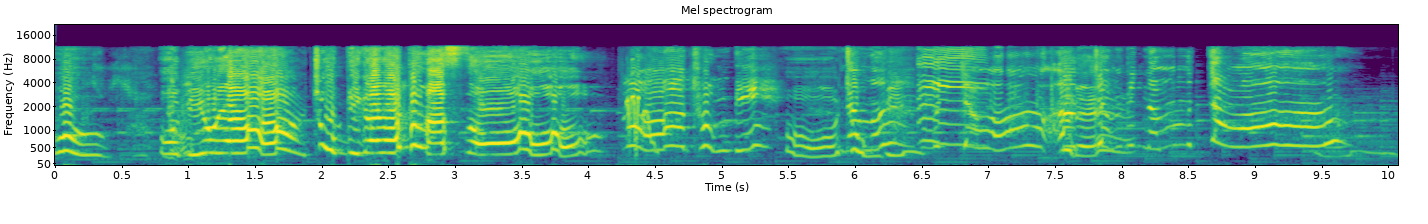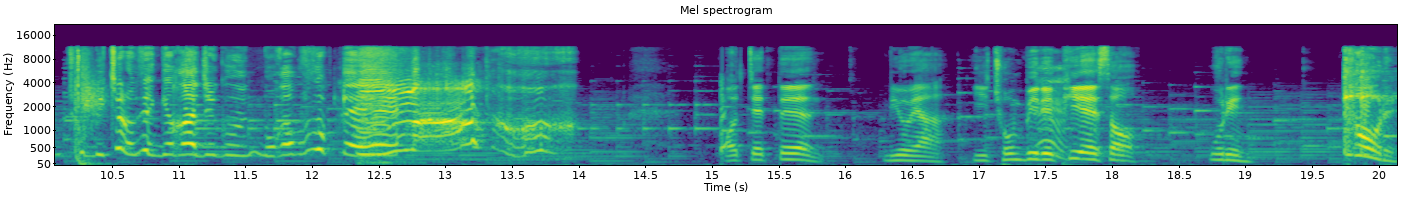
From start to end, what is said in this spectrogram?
어, 어 미호야 좀비가 나타났어. 아 좀비? 어 좀비. 무서워. 그래. 아 좀비 너무 무서워. 좀비처럼 생겨가지고 뭐가 무섭대? 어. 어쨌든 미호야 이 좀비를 응. 피해서 우린 타워를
